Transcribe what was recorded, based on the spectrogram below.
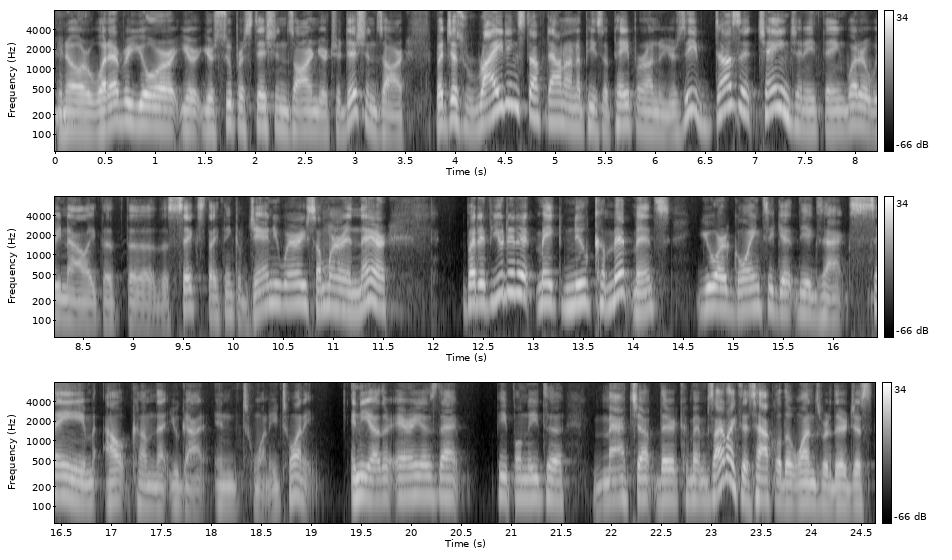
you know, or whatever your your your superstitions are and your traditions are, but just writing stuff down on a piece of paper on New Year's Eve doesn't change anything. What are we now like the the the 6th, I think of January, somewhere in there. But if you didn't make new commitments, you are going to get the exact same outcome that you got in 2020. Any other areas that people need to match up their commitments? I like to tackle the ones where they're just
